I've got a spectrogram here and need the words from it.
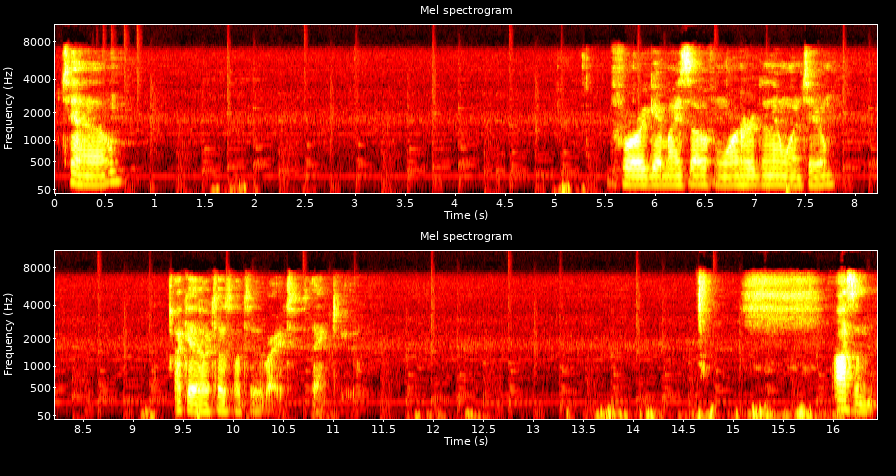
hotel. Before I get myself more hurt than I want to. Okay, the hotel's to the right. Thank you. Awesome.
